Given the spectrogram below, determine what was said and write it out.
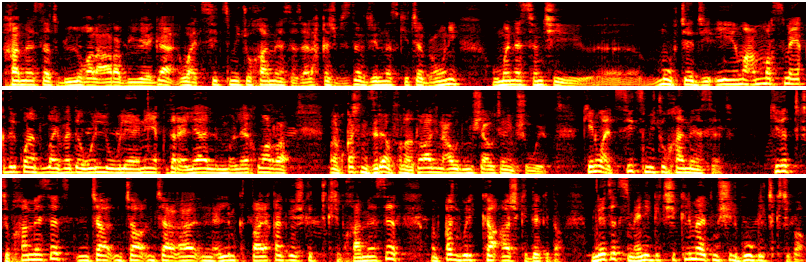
خماسات باللغة العربية. كاع واحد ال site سميتو خمسات على حقاش بزاف ديال الناس كيتابعوني وما ناس فهمتي آه، مبتدئين. ما عمر سمع يقدر يكون هذا ال live هذا هو الأولاني يقدر عليها الإخوان راه. ما نبقاش نزراب في الهضرة غادي نعاود نمشي عاوتاني بشوية. كاين واحد ال site سميتو خمسات. كي تكتب خماسات انت انت انت نعلمك الطريقة كيفاش كتكتب خماسات. ما نبقاش نقول لك كاش كذا كذا ملي تسمعني قلت شي كلمه تمشي لجوجل تكتبها.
